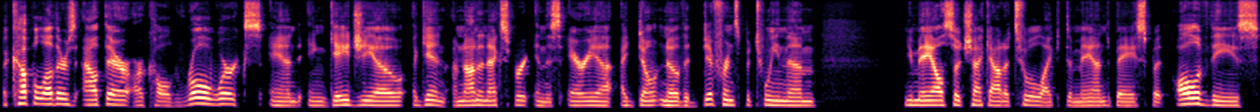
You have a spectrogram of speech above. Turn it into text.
A couple others out there are called Rollworks and Engagio. Again, I'm not an expert in this area. I don't know the difference between them. You may also check out a tool like Demandbase, but all of these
